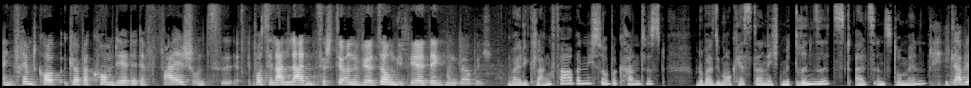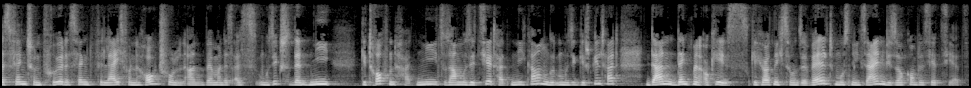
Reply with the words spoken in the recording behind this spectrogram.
ein Fremdkörper kommt, der, der, der falsch und äh, Porzellanladen zerstören wird. So ungefähr denkt man, glaube ich. Weil die Klangfarbe nicht so bekannt ist oder weil sie im Orchester nicht mit drin sitzt als Instrument? Ich glaube, das fängt schon früher, das fängt vielleicht von den Hochschulen an, wenn man das als Musikstudent nie getroffen hat, nie zusammen musiziert hat, nie Kammermusik gespielt hat, dann denkt man, okay, es gehört nicht zu unserer Welt, muss nicht sein, wieso kommt es jetzt jetzt?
